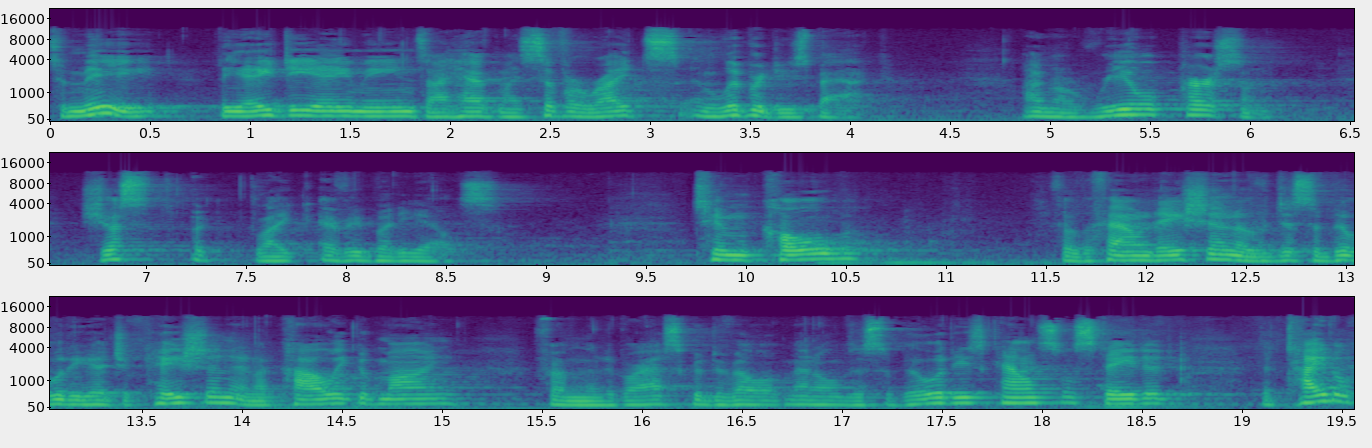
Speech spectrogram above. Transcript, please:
To me, the ADA means I have my civil rights and liberties back. I'm a real person, just like everybody else. Tim Kolb for the Foundation of Disability Education and a colleague of mine from the Nebraska Developmental Disabilities Council stated the Title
